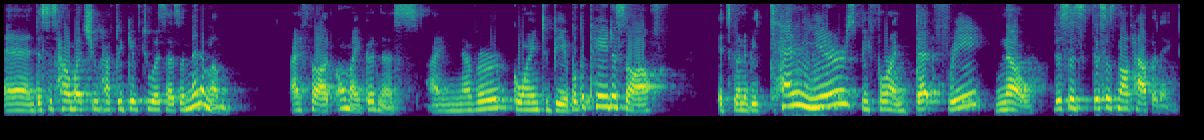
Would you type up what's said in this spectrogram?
And this is how much you have to give to us as a minimum. I thought, oh my goodness, I'm never going to be able to pay this off. It's going to be 10 years before I'm debt free. No, this is, this is not happening.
